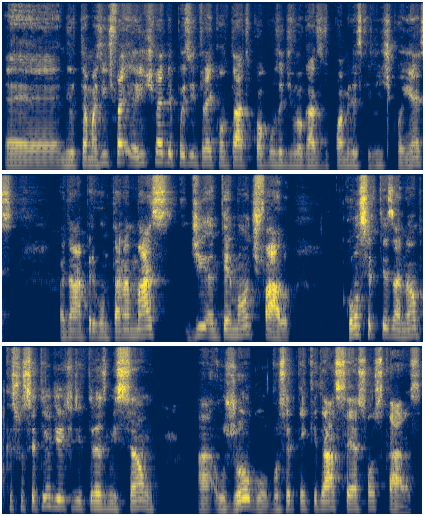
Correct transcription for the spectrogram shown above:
É, Nilton, mas a gente, vai, a gente vai depois entrar em contato com alguns advogados do Palmeiras que a gente conhece, vai dar uma perguntada, mas de antemão eu te falo, com certeza não, porque se você tem o direito de transmissão, a, o jogo, você tem que dar acesso aos caras.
